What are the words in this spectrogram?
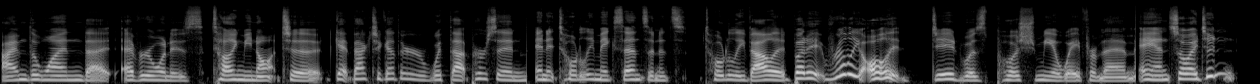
I'm the one that everyone is telling me not to get back together with that person. And it totally makes sense and it's totally valid. But it really all it did was push me away from them. And so I didn't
